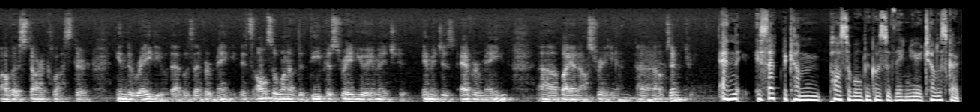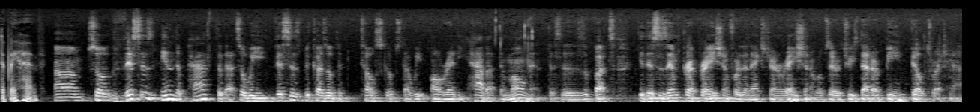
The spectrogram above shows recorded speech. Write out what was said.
of a star cluster in the radio that was ever made. It's also one of the deepest radio image images ever made uh, by an Australian uh, observatory. And is that become possible because of the new telescope that we have? Um, so this is in the path to that. So we this is because of the telescopes that we already have at the moment. This is but this is in preparation for the next generation of observatories that are being built right now.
